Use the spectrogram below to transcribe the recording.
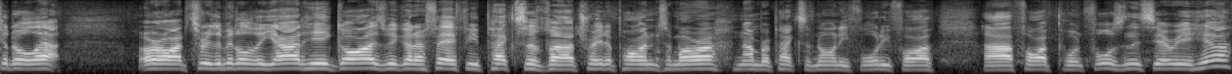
it all out. All right, through the middle of the yard here, guys, we've got a fair few packs of uh, treated pine tomorrow. Number of packs of 90, 45, uh, 5.4s in this area here.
